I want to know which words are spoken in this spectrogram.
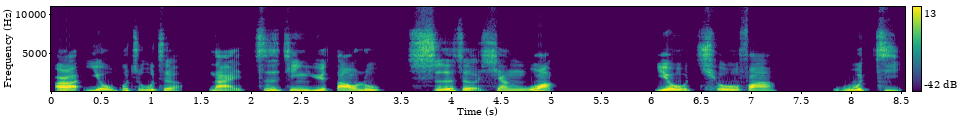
而犹不足者，乃自经于道路，使者相望，由求发无己。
